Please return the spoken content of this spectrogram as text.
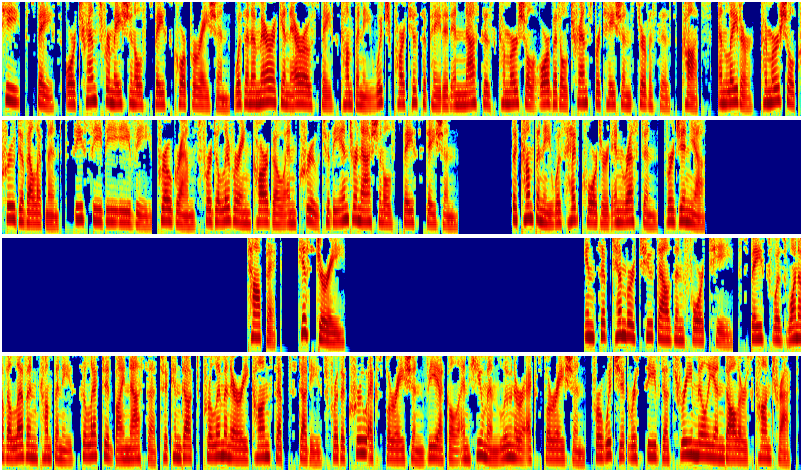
T-Space or Transformational Space Corporation was an American aerospace company which participated in NASA's Commercial Orbital Transportation Services COTS, and later, Commercial Crew Development programs for delivering cargo and crew to the International Space Station. The company was headquartered in Reston, Virginia. Topic: History In September 2004 T-Space was one of 11 companies selected by NASA to conduct preliminary concept studies for the Crew Exploration Vehicle and Human Lunar Exploration, for which it received a $3 million contract.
